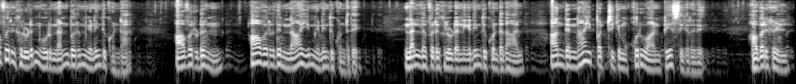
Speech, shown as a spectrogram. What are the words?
அவர்களுடன் ஒரு நண்பரும் இணைந்து கொண்டார். அவருடன் அவரது நாயும் இணைந்து கொண்டது. நல்லவர்களுடன் இணைந்து கொண்டதால் அந்த நாய் பற்றியும் குருவான் பேசுகிறது. அவர்கள்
